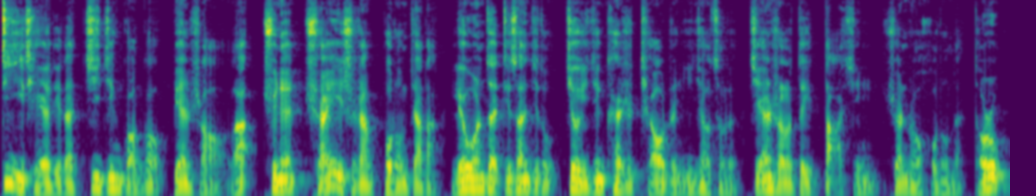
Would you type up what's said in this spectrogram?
地铁里的基金广告变少了。去年权益市场波动加大，刘文在第三季度就已经开始调整营销策略，减少了对大型宣传活动的投入，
